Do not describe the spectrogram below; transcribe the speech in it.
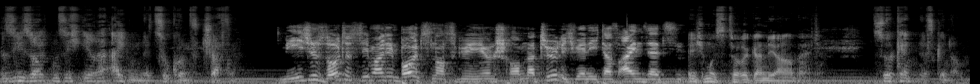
Sie sollten sich ihre eigene Zukunft schaffen. Legion, solltest dir mal den Bolzen aus dem Gehirn schrauben. Natürlich werde ich das einsetzen. Ich muss zurück an die Arbeit. Zur Kenntnis genommen.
